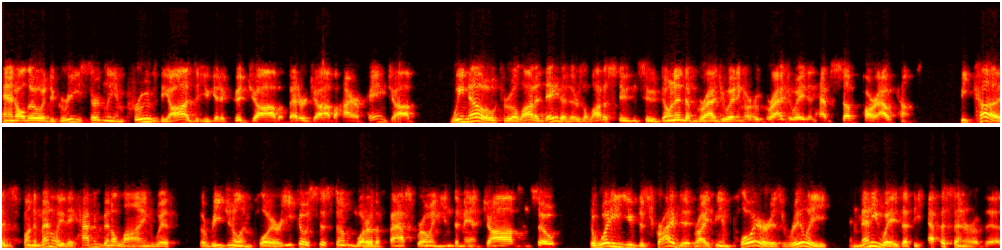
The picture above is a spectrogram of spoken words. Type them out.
And although a degree certainly improves the odds that you get a good job, a better job, a higher paying job, we know through a lot of data there's a lot of students who don't end up graduating or who graduate and have subpar outcomes because fundamentally they haven't been aligned with the regional employer ecosystem. What are the fast growing in demand jobs? And so the way you've described it, right, the employer is really in many ways at the epicenter of this.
